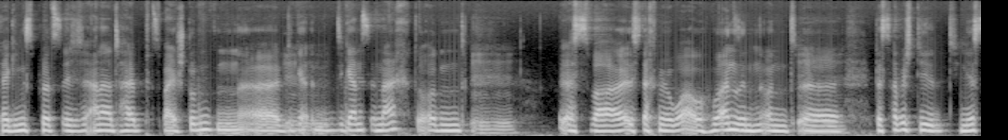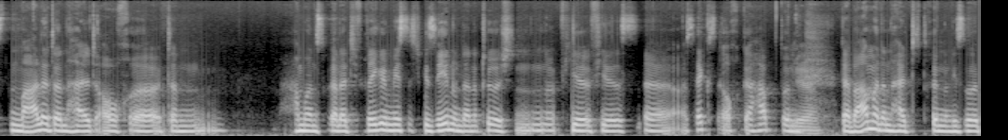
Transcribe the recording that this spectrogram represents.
da ging es plötzlich anderthalb, zwei Stunden äh, die, mhm. die, ganze Nacht und mhm es war, ich dachte mir, wow, Wahnsinn. Und äh, das habe ich die, die nächsten Male dann halt auch, äh, dann haben wir uns relativ regelmäßig gesehen und dann natürlich viel, viel äh, Sex auch gehabt. Und ja. da war man dann halt drin. Und diese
